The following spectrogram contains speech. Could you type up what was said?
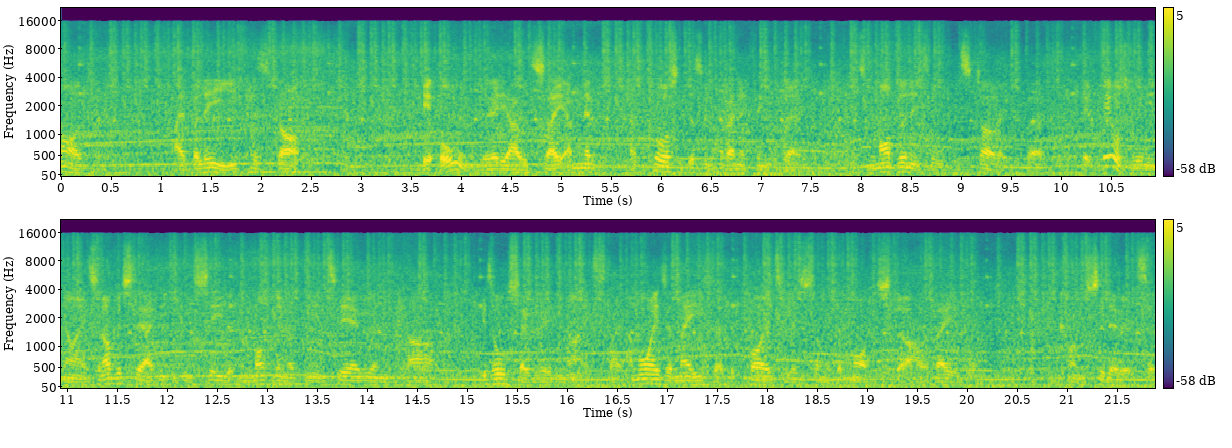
mod, I believe, has got it all. Really, I would say. I mean, of course, it doesn't have anything that it's modern. It's all historic, but it feels really nice. And obviously, I think you can see that the modelling of the interior and the car is also really nice. Like, I'm always amazed at the quality of some of the mods that are available. Consider it's a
